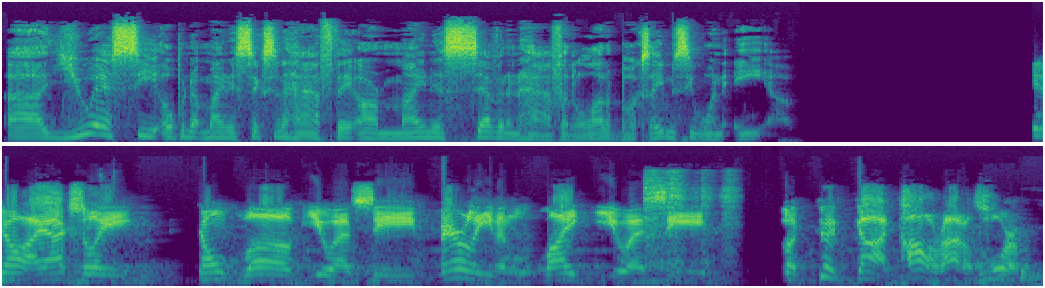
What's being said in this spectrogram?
Uh, USC opened up minus six and a half. They are minus seven and a half at a lot of books. I even see one eight out. You know, I actually don't love USC, barely even like USC, but good God, Colorado's horrible.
